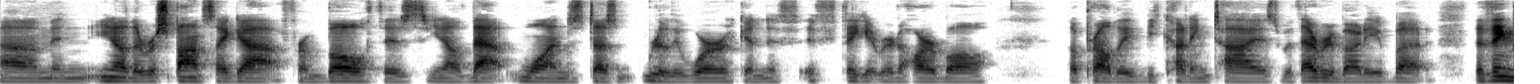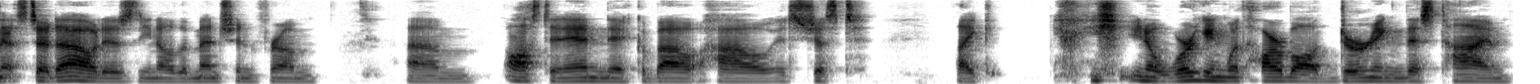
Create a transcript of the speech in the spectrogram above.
Um, and you know the response I got from both is you know that one just doesn't really work, and if if they get rid of Harbaugh, they'll probably be cutting ties with everybody. But the thing that stood out is you know the mention from um, Austin and Nick about how it's just like you know working with Harbaugh during this time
